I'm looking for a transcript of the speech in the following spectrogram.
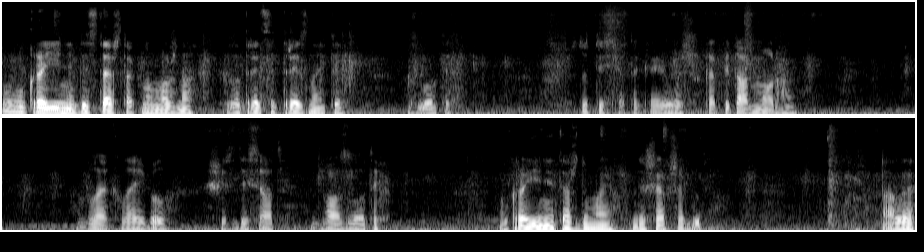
В Україні десь теж так, ну можна за 33 знайти злотих. Тут ще таке, ось капітан Морган. Black Label 62 злотих. В Україні теж думаю дешевше буде. Але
